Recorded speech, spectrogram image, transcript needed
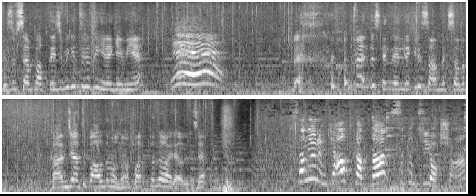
Kızım sen patlayıcı mı getiriyordun yine gemiye? Ee! Ben, ben de senin elindekini sandık sanıp kanca atıp aldım onu. Patladı öyle alınca. Sanıyorum ki alt katta sıkıntı yok şu an.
